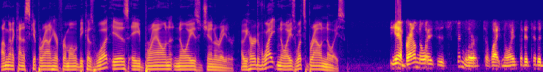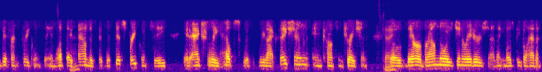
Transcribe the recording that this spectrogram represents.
I'm going to kind of skip around here for a moment because what is a brown noise generator? Have you heard of white noise? What's brown noise? Yeah, brown noise is similar to white noise, but it's at a different frequency. And what they mm-hmm. found is that with this frequency, it actually helps with relaxation and concentration. Okay. So there are brown noise generators. I think most people have an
